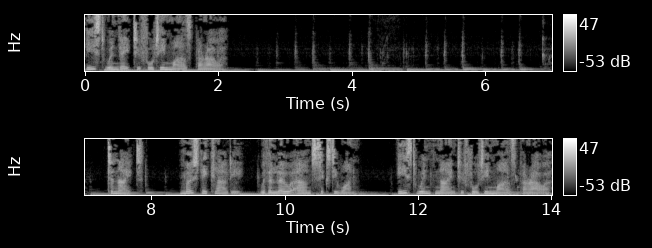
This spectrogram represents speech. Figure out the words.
East wind 8 to 14 miles per hour. Tonight, mostly cloudy, with a low around 61. East wind 9 to 14 miles per hour.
